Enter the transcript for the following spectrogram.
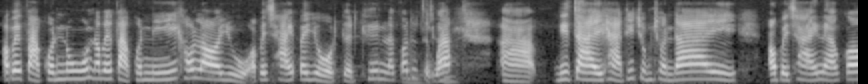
เอาไปฝากคนนู้นเอาไปฝากคนนี้เขารออยู่เอาไปใช้ประโยชน์เกิดขึ้น แล้วก็รู้สึกว่า อ่าดีใจค่ะที่ชุมชนได้เอาไปใช้แล้วก็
